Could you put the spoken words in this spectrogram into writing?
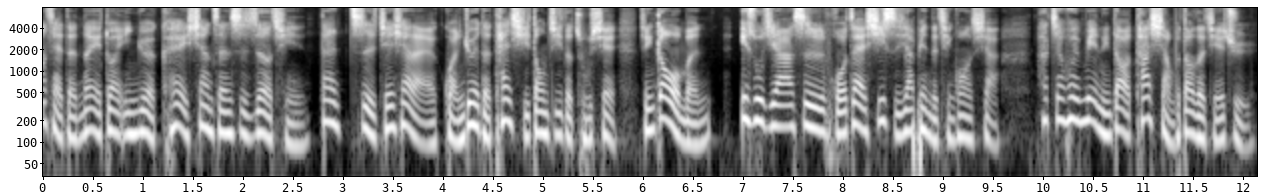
刚才的那一段音乐可以象征是热情，但是接下来管乐的叹息动机的出现，警告我们，艺术家是活在吸食鸦片的情况下，他将会面临到他想不到的结局。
